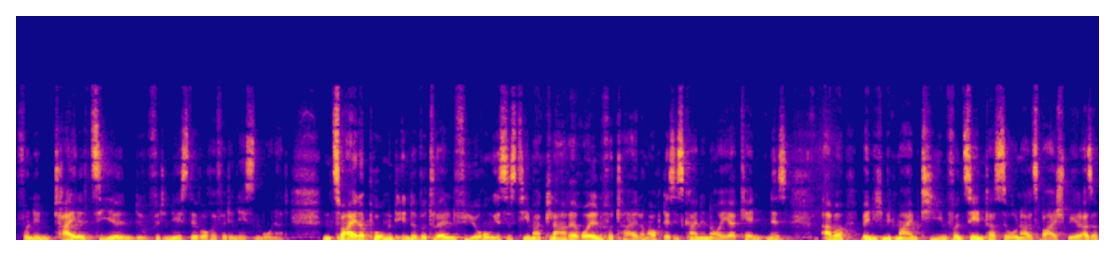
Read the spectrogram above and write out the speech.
von den Teilzielen für die nächste Woche, für den nächsten Monat. Ein zweiter Punkt in der virtuellen Führung ist das Thema klare Rollenverteilung. Auch das ist keine neue Erkenntnis. Aber wenn ich mit meinem Team von zehn Personen als Beispiel, also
